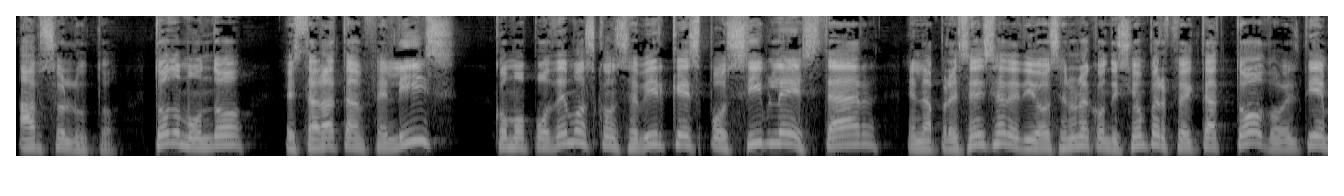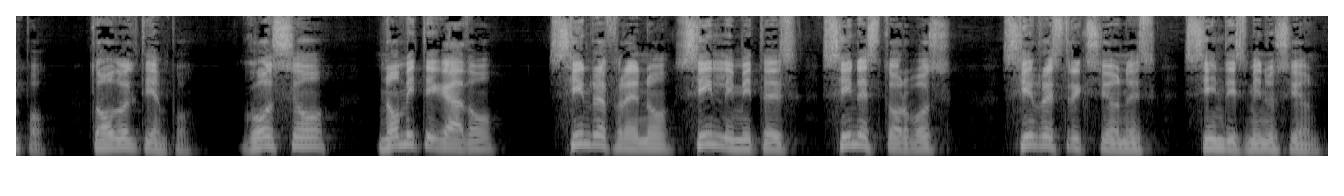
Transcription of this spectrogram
absoluto. Todo mundo estará tan feliz como podemos concebir que es posible estar en la presencia de Dios en una condición perfecta todo el tiempo, todo el tiempo. Gozo no mitigado, sin refreno, sin límites, sin estorbos, sin restricciones, sin disminución.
